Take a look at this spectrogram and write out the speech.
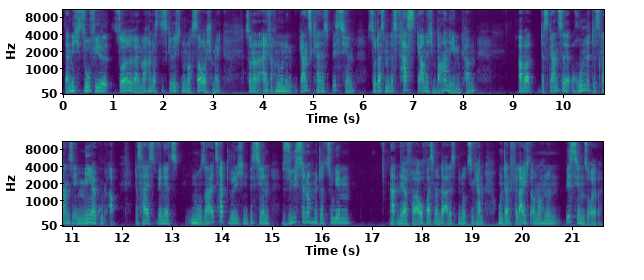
da nicht so viel Säure reinmachen, dass das Gericht nur noch sauer schmeckt, sondern einfach nur ein ganz kleines bisschen, sodass man das fast gar nicht wahrnehmen kann. Aber das Ganze rundet das Ganze eben mega gut ab. Das heißt, wenn ihr jetzt nur Salz habt, würde ich ein bisschen Süße noch mit dazugeben. Hatten wir ja vorher auch, was man da alles benutzen kann. Und dann vielleicht auch noch ein bisschen Säure.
